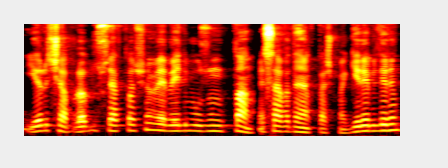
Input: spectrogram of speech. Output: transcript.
yarıçap, radius yaklaşma ve belli bir uzunluktan mesafeden yaklaşma girebilirim.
